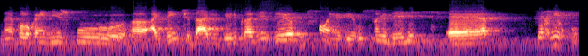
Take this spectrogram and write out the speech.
né, colocar em risco a, a identidade dele para viver um sonho. Ele, o sonho dele é ser rico.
